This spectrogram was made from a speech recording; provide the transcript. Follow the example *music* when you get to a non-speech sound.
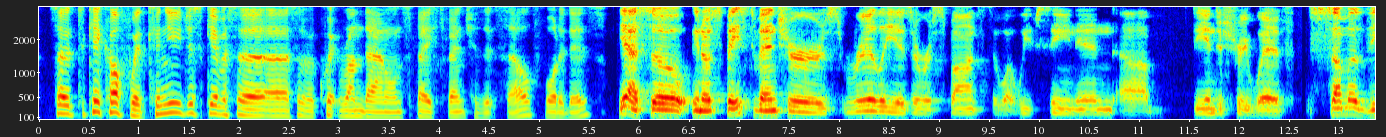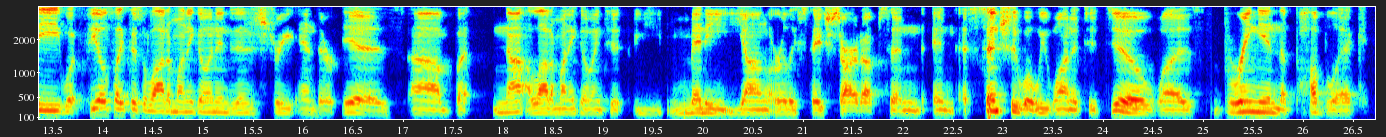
So, to kick off with, can you just give us a, a sort of a quick rundown on Spaced Ventures itself, what it is? Yeah, so you know, Spaced Ventures really is a response to what we've seen in um, the industry with some of the what feels like there's a lot of money going into the industry, and there is, um, but not a lot of money going to many young early stage startups. And and essentially what we wanted to do was bring in the public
